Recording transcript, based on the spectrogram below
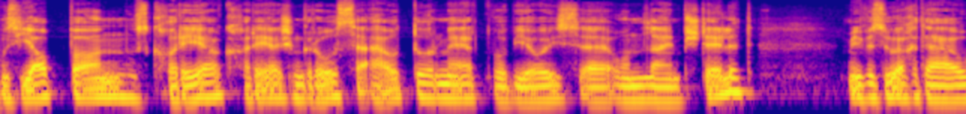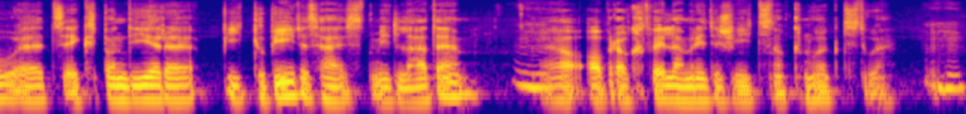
aus Japan, aus Korea. Korea ist ein grosser Outdoor-Markt, der bei uns äh, online bestellt. Wir versuchen auch äh, zu expandieren B2B, das heißt mit Läden. Mhm. Ja, aber aktuell haben wir in der Schweiz noch genug zu tun. Mhm.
